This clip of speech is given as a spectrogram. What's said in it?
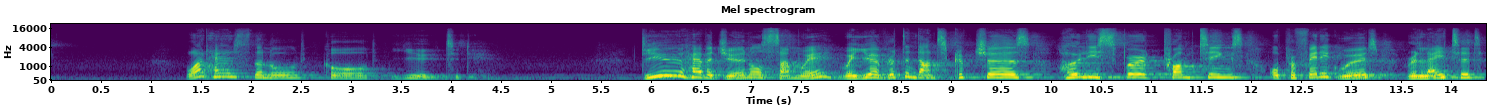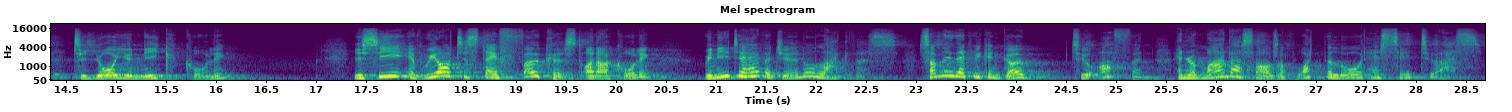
What has the Lord called you to do? Do you have a journal somewhere where you have written down scriptures, Holy Spirit promptings, or prophetic words related to your unique calling? You see, if we are to stay focused on our calling, we need to have a journal like this, something that we can go to often and remind ourselves of what the Lord has said to us.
